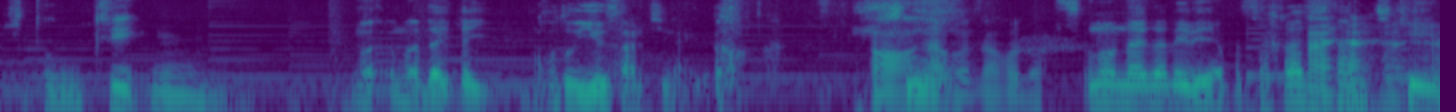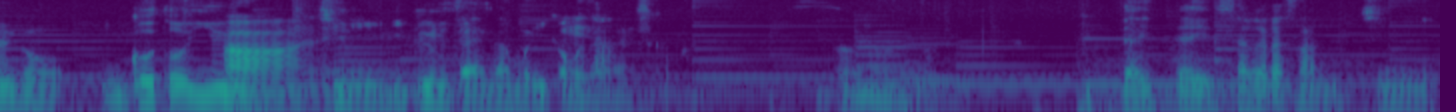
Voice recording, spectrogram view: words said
人んち、うん。まあ、まあ大体、ことゆうさん家なんやけど、ああ、なるほどなるほど。その流れでやっぱ坂下さん家経由のごとゆうああ、家に行くみたいなのもいいかもないいじゃない。ですか。うん。大体、相良さん家に、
